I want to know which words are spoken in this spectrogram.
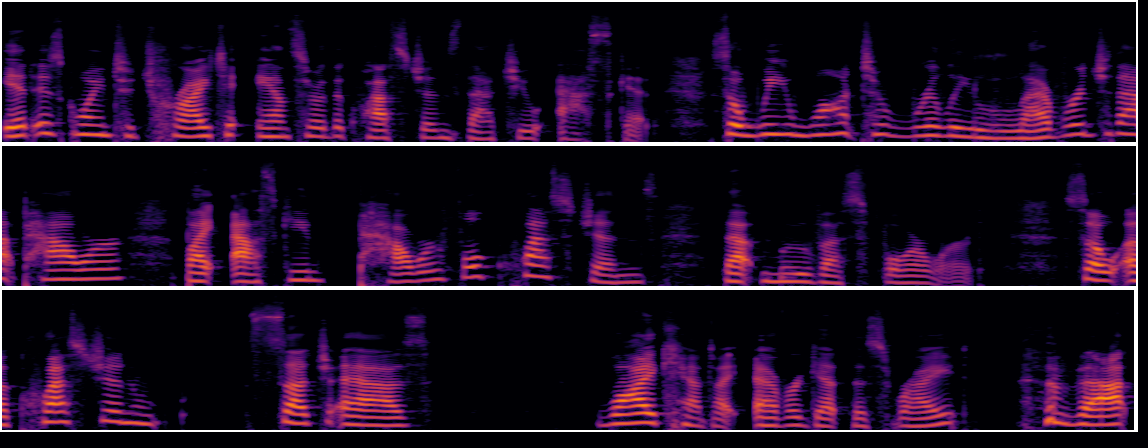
it is going to try to answer the questions that you ask it. So we want to really leverage that power by asking powerful questions that move us forward. So a question such as, why can't I ever get this right? that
